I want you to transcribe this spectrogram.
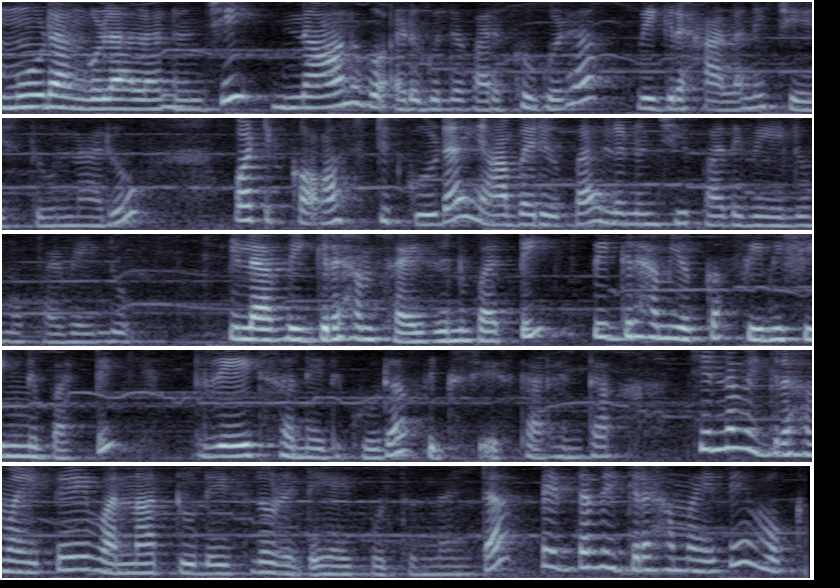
మూడు అంగుళాల నుంచి నాలుగు అడుగుల వరకు కూడా విగ్రహాలని చేస్తూ ఉన్నారు. వాటి కాస్ట్ కూడా యాభై రూపాయల నుంచి పదివేలు ముప్పై వేలు ఇలా విగ్రహం సైజుని బట్టి విగ్రహం యొక్క ఫినిషింగ్ని బట్టి రేట్స్ అనేది కూడా ఫిక్స్ చేస్తారంట. చిన్న విగ్రహం అయితే వన్ ఆర్ టూ డేస్లో రెడీ అయిపోతుందంట. పెద్ద విగ్రహం అయితే ఒక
